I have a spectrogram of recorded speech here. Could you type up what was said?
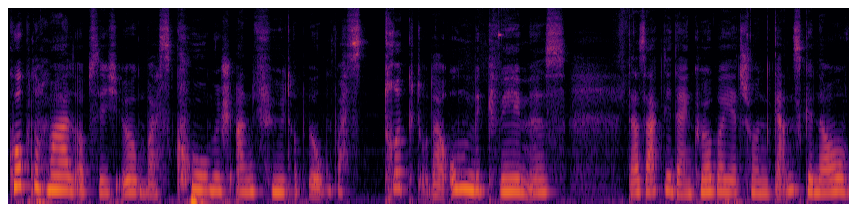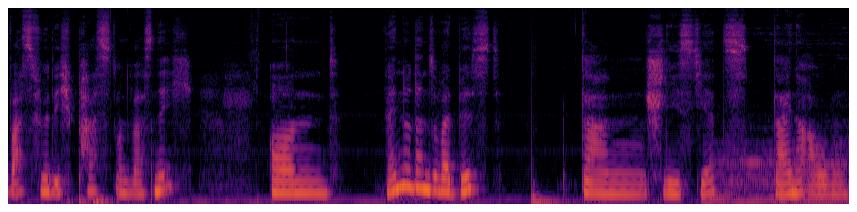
Guck nochmal, ob sich irgendwas komisch anfühlt, ob irgendwas drückt oder unbequem ist. Da sagt dir dein Körper jetzt schon ganz genau, was für dich passt und was nicht. Und wenn du dann soweit bist, dann schließ jetzt deine Augen.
